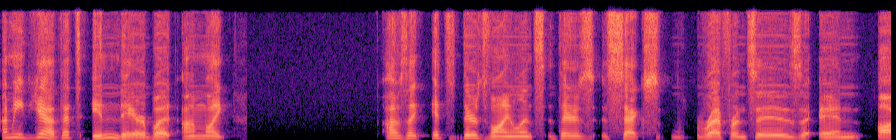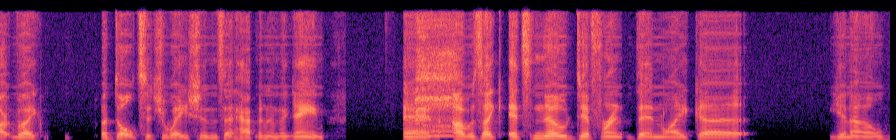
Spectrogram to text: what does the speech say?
I mean, yeah, that's in there, but I'm like, I was like, it's there's violence, there's sex references, and uh, like adult situations that happen in the game, and I was like, it's no different than like uh, you know,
